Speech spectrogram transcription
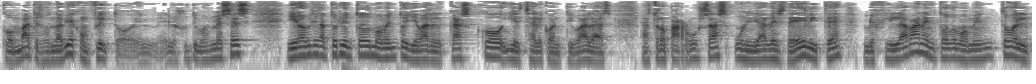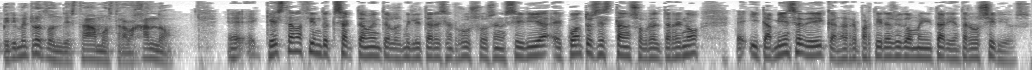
combates, donde había conflicto en, los últimos meses, y era obligatorio en todo momento llevar el casco y el chaleco antibalas. Las tropas rusas, unidades de élite, vigilaban en todo momento el perímetro donde estábamos trabajando. Eh, eh, ¿Qué están haciendo exactamente los militares rusos en Siria? Eh, ¿Cuántos están sobre el terreno? y también se dedican a repartir ayuda humanitaria entre los sirios.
